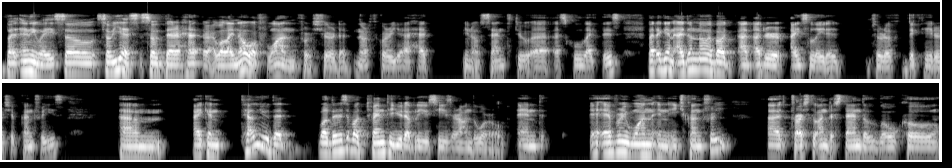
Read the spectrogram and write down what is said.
But anyway, so so yes, so there had well I know of one for sure that North Korea had you know sent to a, a school like this. But again, I don't know about other isolated sort of dictatorship countries. Um, I can tell you that, well, there is about 20 UWCs around the world, and everyone in each country uh, tries to understand the local,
